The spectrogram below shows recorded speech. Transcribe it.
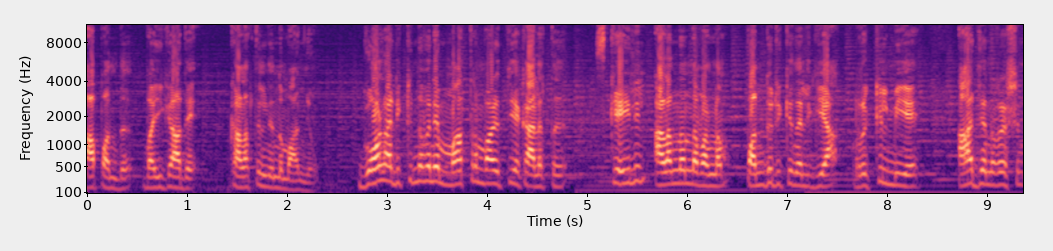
ആ പന്ത് വൈകാതെ കളത്തിൽ നിന്ന് മാഞ്ഞു. ഗോൾ അടിക്കുന്നവനെ മാത്രം വാഴ്ത്തിയ കാലത്ത് സ്കെയിലിൽ അളന്നെന്ന വണ്ണം പന്തുരുക്കി നൽകിയ റിക്കിൽമിയെ ആ ജനറേഷൻ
